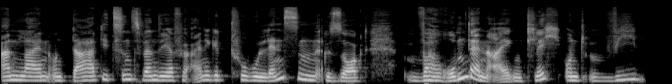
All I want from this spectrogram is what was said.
Anleihen und da hat die Zinswende ja für einige Turbulenzen gesorgt. Warum denn eigentlich und wie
